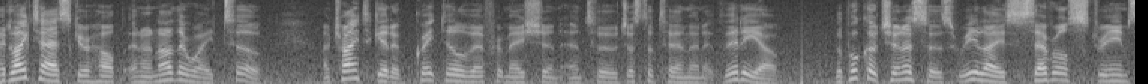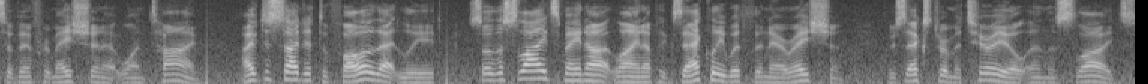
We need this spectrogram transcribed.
I'd like to ask your help in another way too. I'm trying to get a great deal of information into just a 10 minute video. The book of Genesis relays several streams of information at one time. I've decided to follow that lead, so the slides may not line up exactly with the narration. There's extra material in the slides.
